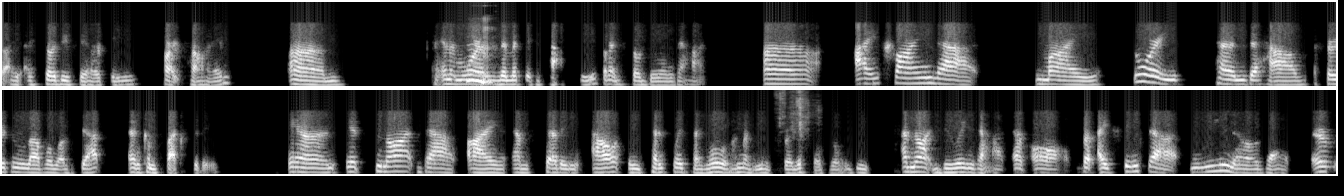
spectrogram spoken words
I, I still do therapy part time, um, in a more mm-hmm. limited capacity, but I'm still doing that. Uh, I find that my stories tend to have a certain level of depth and complexity. And it's not that I am setting out intentionally saying, oh, I'm going to make sure this is really deep. I'm not doing that at all. But I think that we know that er,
